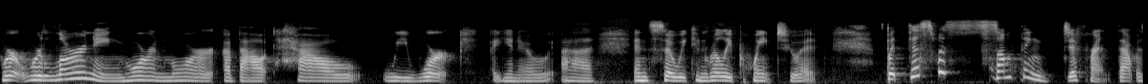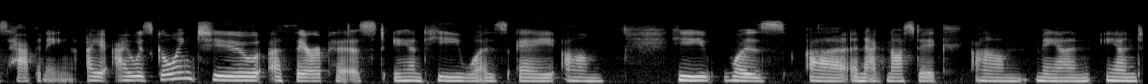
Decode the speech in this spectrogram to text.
we're, we're learning more and more about how we work, you know, uh, and so we can really point to it. But this was something different that was happening. I, I was going to a therapist, and he was a um, he was uh, an agnostic um, man, and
